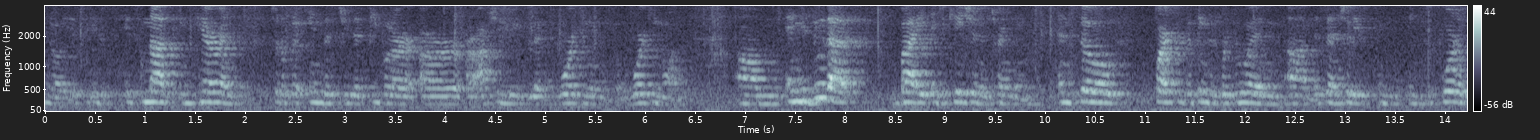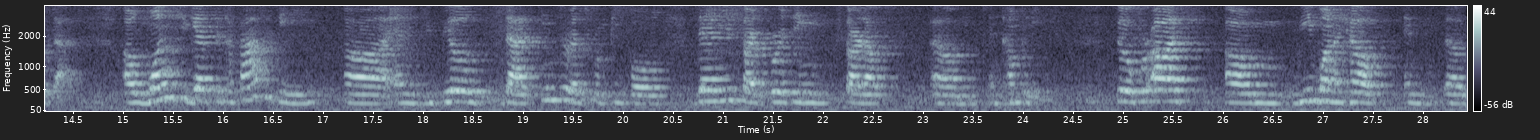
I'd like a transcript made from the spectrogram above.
you know, it's, it's, it's not inherent sort of an industry that people are, are, are actually like working, working on. Um, and you do that by education and training. And so parts of the things that we're doing uh, essentially in, in, support of that. Uh, once you get the capacity uh, and you build that interest from people, then you start birthing startups um, and companies. So for us, um, we want to help and uh,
